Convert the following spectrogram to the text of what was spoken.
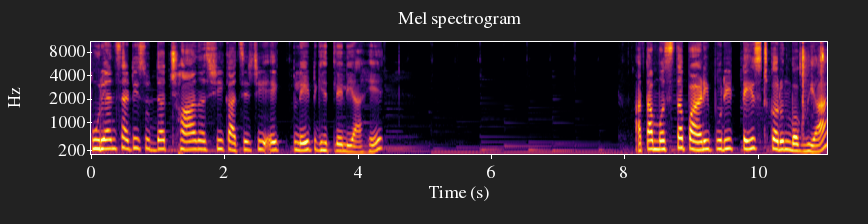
पुऱ्यांसाठी सुद्धा छान अशी काचेची एक प्लेट घेतलेली आहे. आता मस्त पाणीपुरी टेस्ट करून बघूया.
